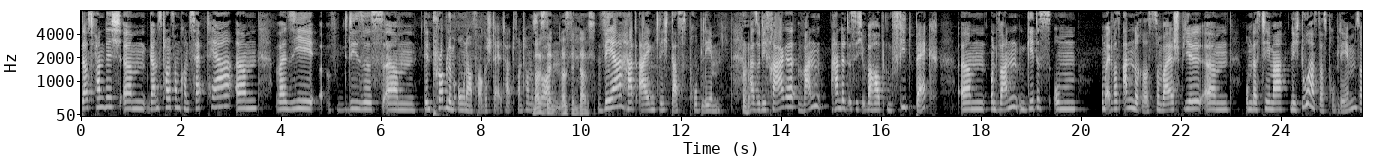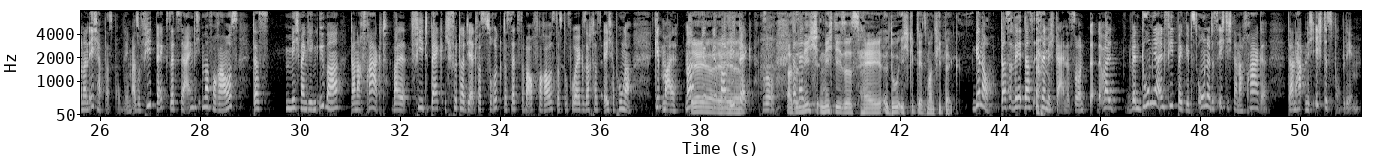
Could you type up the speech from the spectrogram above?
das fand ich ähm, ganz toll vom Konzept her, ähm, weil sie dieses ähm, den Problem Owner vorgestellt hat von Thomas Was Gordon. denn, was denn das? Wer hat eigentlich das Problem? Also die Frage, wann handelt es sich überhaupt um Feedback ähm, und wann geht es um, um etwas anderes? Zum Beispiel ähm, um das Thema, nicht du hast das Problem, sondern ich habe das Problem. Also Feedback setzt ja eigentlich immer voraus, dass mich mein Gegenüber danach fragt, weil Feedback, ich fütter dir etwas zurück, das setzt aber auch voraus, dass du vorher gesagt hast, ey, ich habe Hunger, gib mal, ne? Ja, gib, ja, gib ja, mal. Feedback. So. Also das heißt, nicht, nicht dieses, hey, du, ich gebe dir jetzt mal ein Feedback. Genau, das, das ist nämlich keines. So, und, weil wenn du mir ein Feedback gibst, ohne dass ich dich danach frage, dann hab nicht ich das Problem,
